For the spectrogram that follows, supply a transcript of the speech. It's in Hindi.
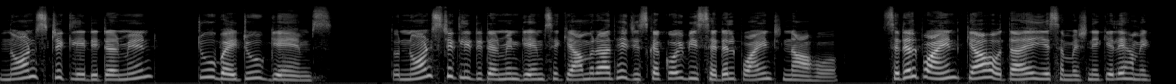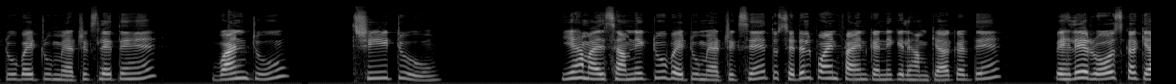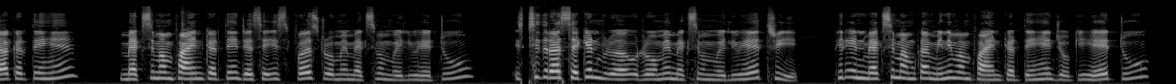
Non strictly determined two by two games तो नॉन स्ट्रिक्टली डिटर्मिंड गेम से क्या मुराद है? जिसका कोई भी सेडल पॉइंट ना हो। सेडल पॉइंट क्या होता है? ये समझने के लिए हम एक टू बाई टू मैट्रिक्स लेते हैं। वन टू थ्री टू ये हमारे सामने एक टू बाई टू मैट्रिक्स है। तो सेडल पॉइंट फाइंड करने के लिए हम क्या करते हैं? पहले रोज का क्या करते हैं? मैक्सिमम फाइंड करते हैं। जैसे इस फ़र्स्ट रो में मैक्सिमम वैल्यू है टू इसी तरह सेकेंड रो में मैक्सिमम वैल्यू है थ्री फिर इन मैक्सिमम का मिनिमम फाइंड करते हैं, जो कि है टू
